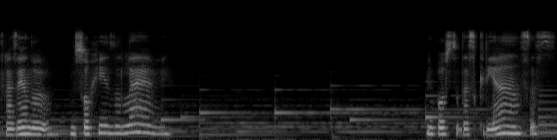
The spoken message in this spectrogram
trazendo um sorriso leve no rosto das crianças.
